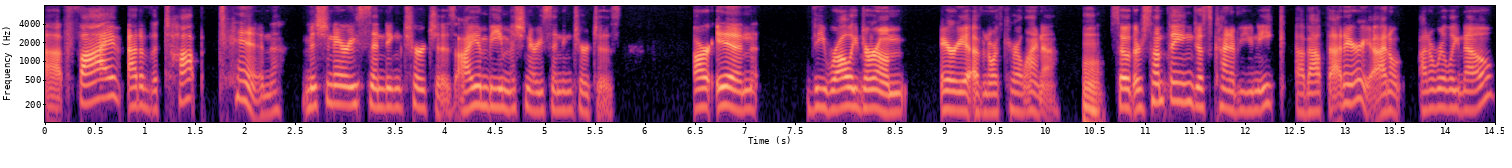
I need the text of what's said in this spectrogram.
uh, five out of the top ten missionary sending churches, IMB missionary sending churches, are in the Raleigh Durham area of North Carolina. Hmm. So there's something just kind of unique about that area. I don't I don't really know.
